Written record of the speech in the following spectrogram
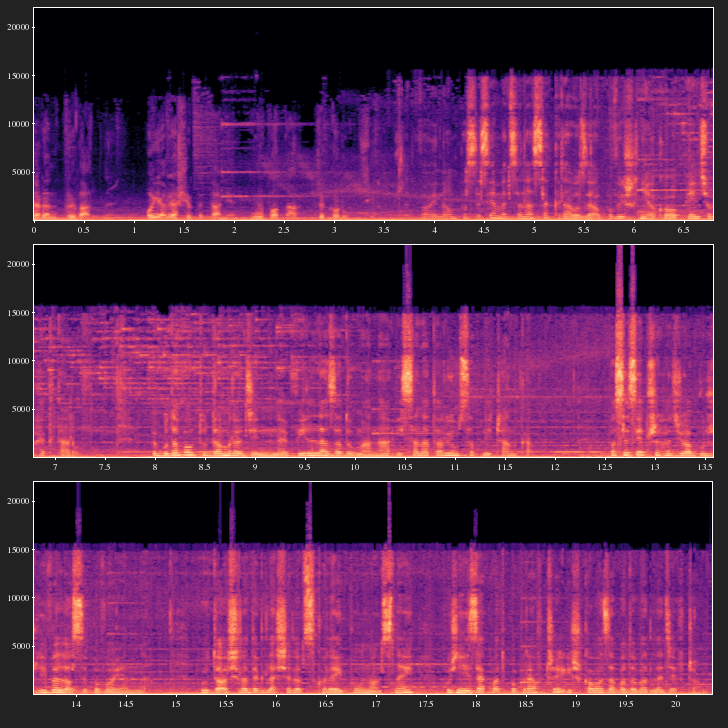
teren prywatny. Pojawia się pytanie, głupota czy korupcja? Przed wojną posesja mecenasa Krause o powierzchni około 5 hektarów. Wybudował tu dom rodzinny, willa zadumana i sanatorium Sopliczanka. Posesja przechodziła burzliwe losy powojenne. Był to ośrodek dla sierot z Korei Północnej, później zakład poprawczy i szkoła zawodowa dla dziewcząt.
